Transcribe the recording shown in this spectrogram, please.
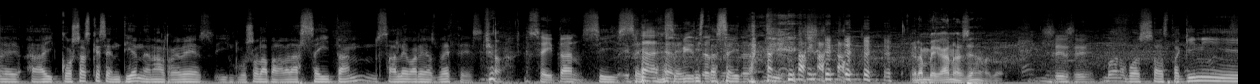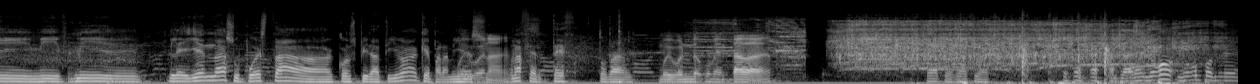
eh, hay cosas que se entienden al revés. Incluso la palabra Satan sale varias veces. Seitan. Sí, se- Mr. se- Mr. Satan. Eran veganos ya, ¿o qué? Sí, sí. Bueno, pues hasta aquí mi, mi- mi leyenda supuesta conspirativa, que para mí Muy es buena, ¿eh? una certeza total. Muy bien documentada, ¿eh? Gracias, gracias. luego, luego pondré...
